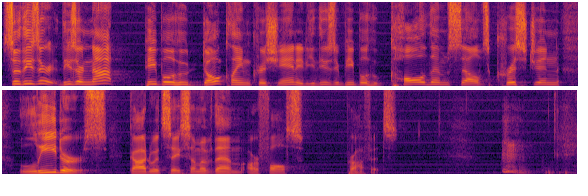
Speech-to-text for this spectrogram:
So these are, these are not people who don't claim Christianity, these are people who call themselves Christian leaders. God would say some of them are false prophets.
